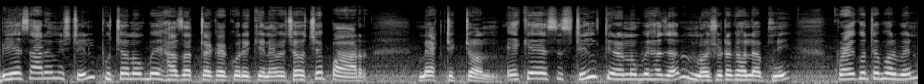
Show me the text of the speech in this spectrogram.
বিএসআরএম স্টিল পঁচানব্বই হাজার টাকা করে কেনা বেচা হচ্ছে per metric ton. AKS steel তিরানব্বই হাজার নয়শো টাকা হলে আপনি ক্রয় করতে পারবেন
